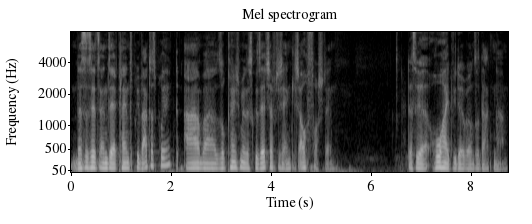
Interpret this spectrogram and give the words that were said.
Das ist jetzt ein sehr kleines privates Projekt, aber so kann ich mir das gesellschaftlich eigentlich auch vorstellen. Dass wir Hoheit wieder über unsere Daten haben.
